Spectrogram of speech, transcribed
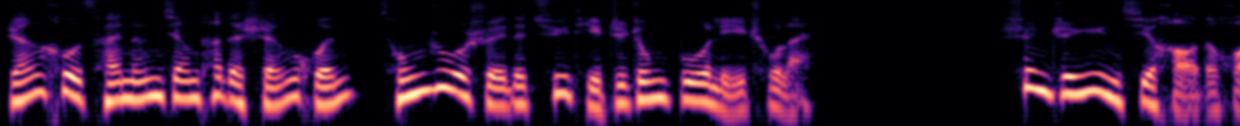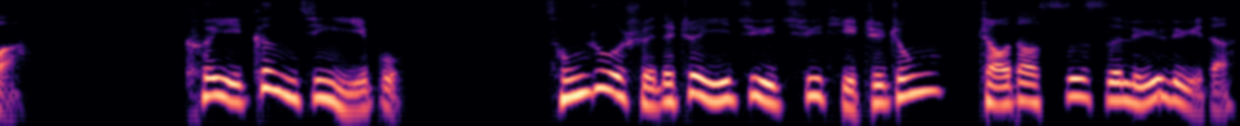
然后才能将他的神魂从弱水的躯体之中剥离出来。甚至运气好的话，可以更进一步，从弱水的这一具躯体之中找到丝丝缕缕的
